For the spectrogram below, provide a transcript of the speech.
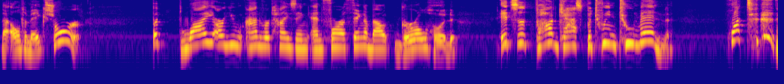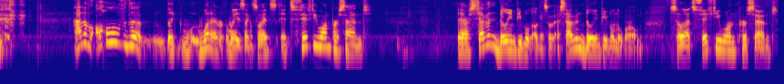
that Ulta makes, sure But why are you advertising and for a thing about girlhood? It's a podcast between two men. What? Out of all of the like whatever wait a second, so it's it's fifty one percent. There are seven billion people okay, so there are seven billion people in the world. So that's fifty one percent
